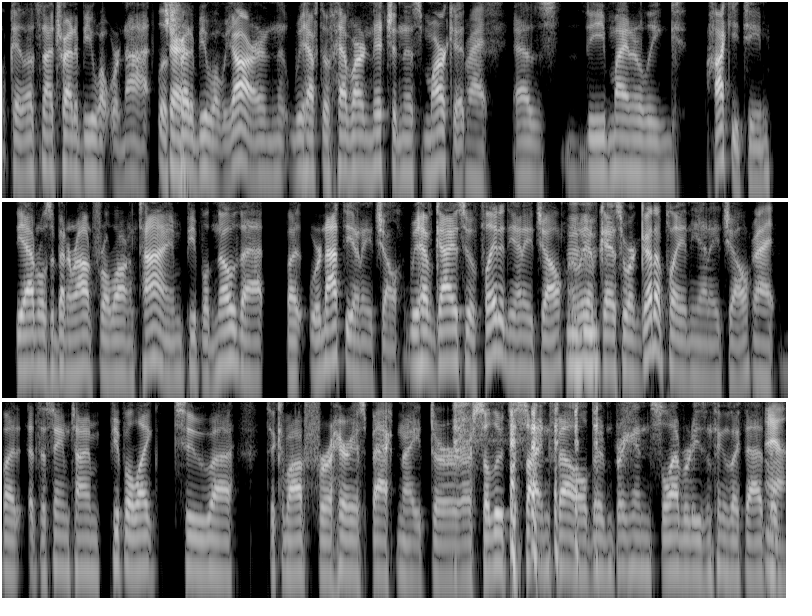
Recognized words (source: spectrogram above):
Okay, let's not try to be what we're not. Let's Sure. try to be what we are, and we have to have our niche in this market Right. as the minor league hockey team. The Admirals have been around for a long time. People know that, but we're not the NHL. We have guys who have played in the NHL, and we Mhm. have guys who are going to play in the NHL. Right. But at the same time, people like to uh, to come out for a Harrius back night or a salute to Seinfeld and bring in celebrities and things like that, that Yeah.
